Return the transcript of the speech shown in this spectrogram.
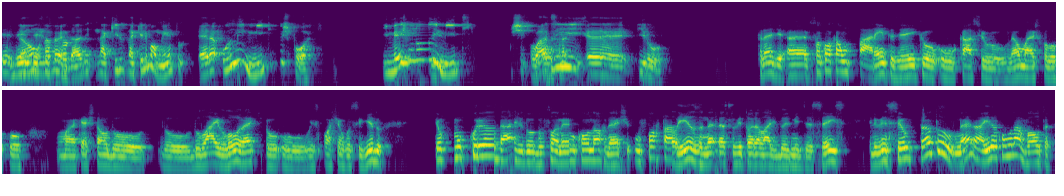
Então, na verdade, naquele, naquele momento, era o limite do esporte. E mesmo no limite, quase é, tirou. Fred, é, só colocar um parêntese aí que o, o Cássio, né, o Maestro colocou uma questão do, do, do Lailô, né, que o, o esporte tinha conseguido. Tem uma curiosidade do, do Flamengo com o Nordeste. O Fortaleza, né, nessa vitória lá de 2016, ele venceu tanto né, na ida como na volta.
